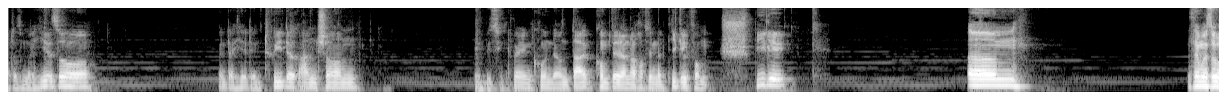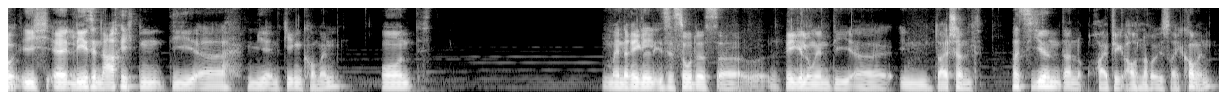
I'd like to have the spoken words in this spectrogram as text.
war das mal hier so, könnt ihr hier den Tweet auch anschauen, ein bisschen Quellenkunde und da kommt ihr dann noch auf den Artikel vom Spiegel. Ähm, sagen wir so, ich äh, lese Nachrichten, die äh, mir entgegenkommen und meine Regel ist es so, dass äh, Regelungen, die äh, in Deutschland passieren, dann häufig auch nach Österreich kommen.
